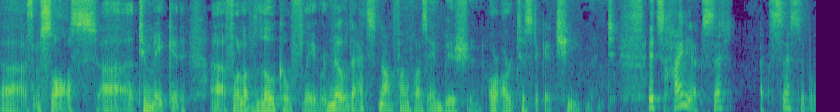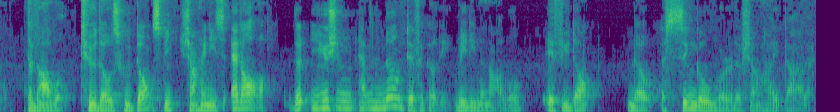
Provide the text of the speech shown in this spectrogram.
uh, some sauce uh, to make it uh, full of local flavor. No, that's not Fanhua's ambition or artistic achievement. It's highly access- accessible, the novel, to those who don't speak Shanghainese at all. You should have no difficulty reading the novel if you don't know a single word of Shanghai dialect.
